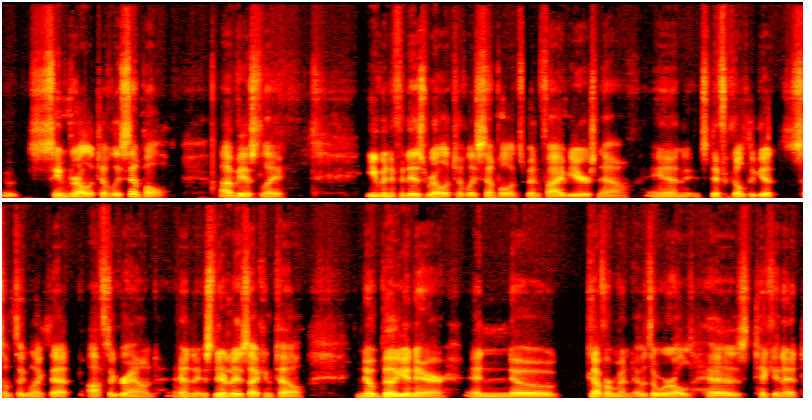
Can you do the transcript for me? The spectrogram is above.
It seemed relatively simple. Obviously, even if it is relatively simple, it's been five years now, and it's difficult to get something like that off the ground. And as nearly as I can tell, no billionaire and no government of the world has taken it,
